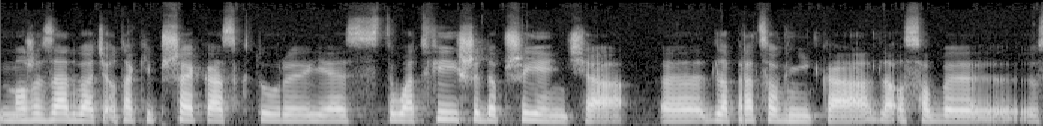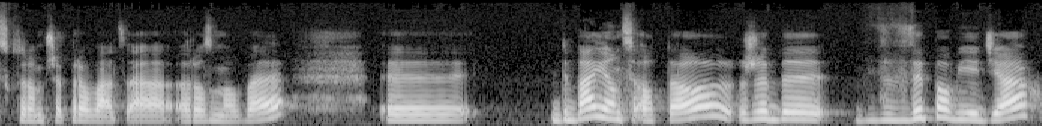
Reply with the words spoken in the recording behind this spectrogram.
może zadbać o taki przekaz, który jest łatwiejszy do przyjęcia y, dla pracownika, dla osoby, z którą przeprowadza rozmowę. Dbając o to, żeby w wypowiedziach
